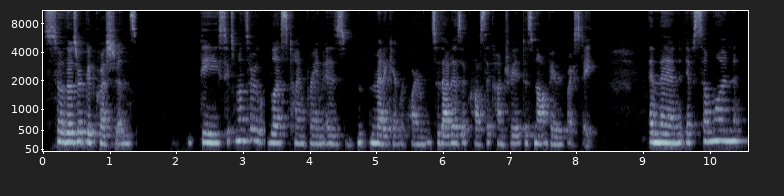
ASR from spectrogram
So those are good questions. The six months or less time frame is Medicare requirement. So that is across the country. It does not vary by state. And then if someone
